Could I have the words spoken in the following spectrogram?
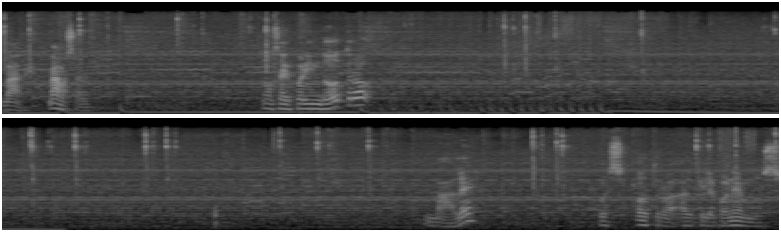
Vale, vamos a ver. Vamos a ir poniendo otro. Vale. Pues otro al que le ponemos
